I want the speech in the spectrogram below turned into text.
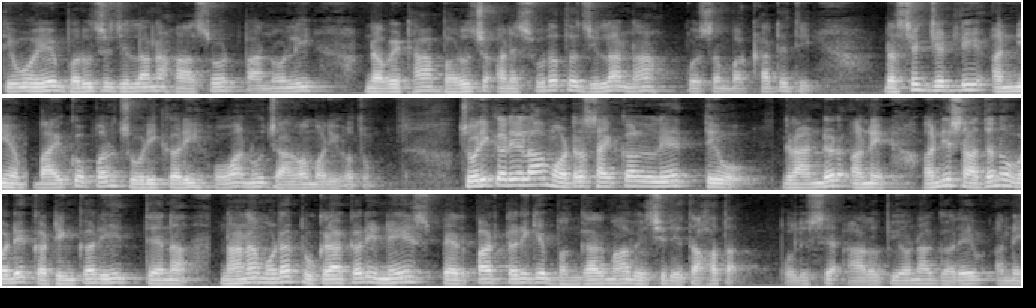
તેઓએ ભરૂચ જિલ્લાના હાસોડ પાનોલી, નવેઠા, ભરૂચ અને સુરત જિલ્લાના કોસંબા ખાતેથી દસેક જેટલી અન્ય બાઇકો પણ ચોરી કરી હોવાનું જાણવા મળ્યું હતું. ચોરી કરેલા મોટરસાયકલને તેઓ ગ્રાઇન્ડર અને અન્ય સાધનો વડે કટિંગ કરી તેના નાના મોટા ટુકડા કરીને સ્પેરપાર્ટ તરીકે ભંગારમાં વેચી દેતા હતા. પોલીસે આરોપીઓના ઘરે અને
